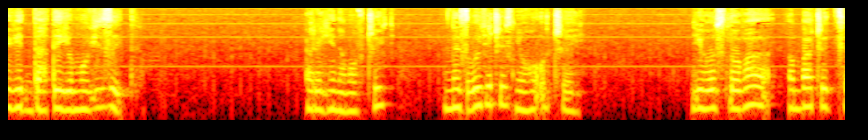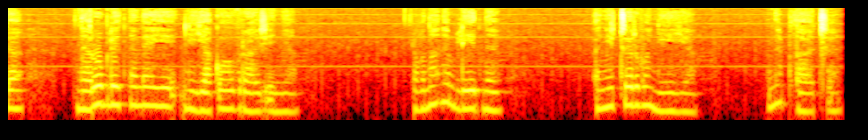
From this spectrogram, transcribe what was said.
віддати йому візит? Регіна мовчить, не зводячи з нього очей. Його слова, бачиться, не роблять на неї ніякого враження. Вона не блідне, ані червоніє, не плаче.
